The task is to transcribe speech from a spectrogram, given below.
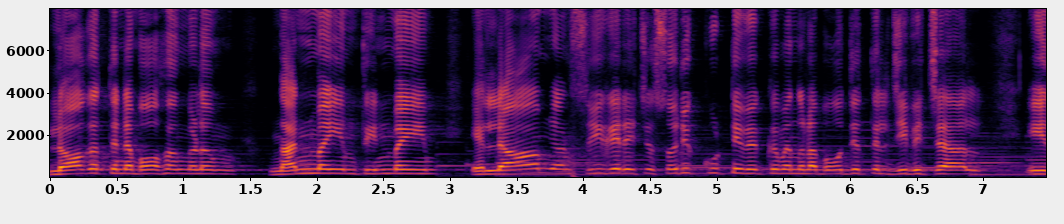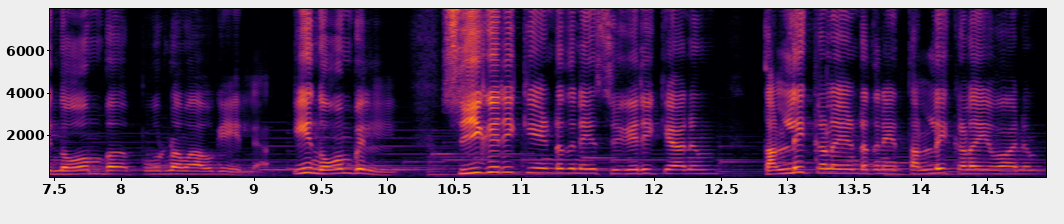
ലോകത്തിന്റെ മോഹങ്ങളും നന്മയും തിന്മയും എല്ലാം ഞാൻ സ്വീകരിച്ച് സ്വരുക്കൂട്ടി വെക്കുമെന്നുള്ള ബോധ്യത്തിൽ ജീവിച്ചാൽ ഈ നോമ്പ് പൂർണമാവുകയില്ല. ഈ നോമ്പിൽ സ്വീകരിക്കേണ്ടതിനെ സ്വീകരിക്കാനും തള്ളിക്കളയേണ്ടതിനെ തള്ളിക്കളയുവാനും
